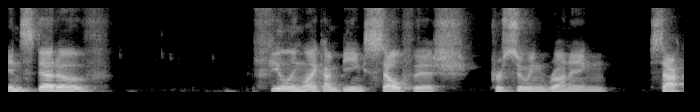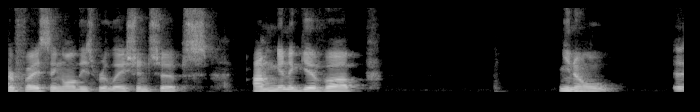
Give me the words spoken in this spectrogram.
instead of feeling like i'm being selfish pursuing running sacrificing all these relationships i'm going to give up you know uh,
